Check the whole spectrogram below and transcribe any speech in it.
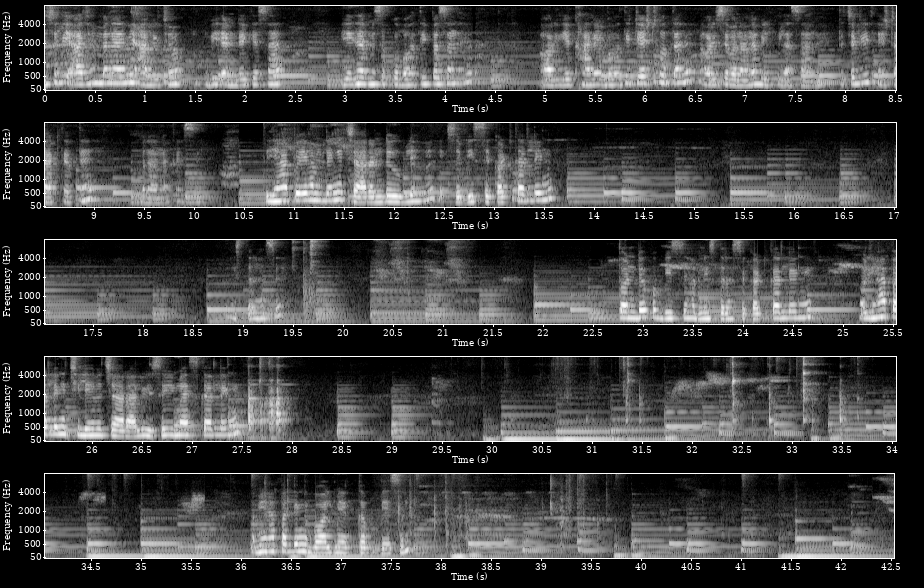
चलिए आज हम बनाएँगे आलू चॉप भी अंडे के साथ। ये घर में सबको बहुत ही पसंद है और ये खाने में बहुत ही टेस्ट होता है और इसे बनाना बिल्कुल आसान है। तो चलिए स्टार्ट करते हैं बनाना कैसे। तो यहाँ पे हम लेंगे चार अंडे उबले हुए, एक सौ बीस से कट कर लेंगे। इस तरह से। तो अंडे को बीस से हम इस तरह से कट कर लेंगे और यहाँ पर लेंगे छिले हुए चार आलू, इसे भी मैश कर लेंगे। अब यहाँ पर लेंगे बॉल में एक कप बेसन।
